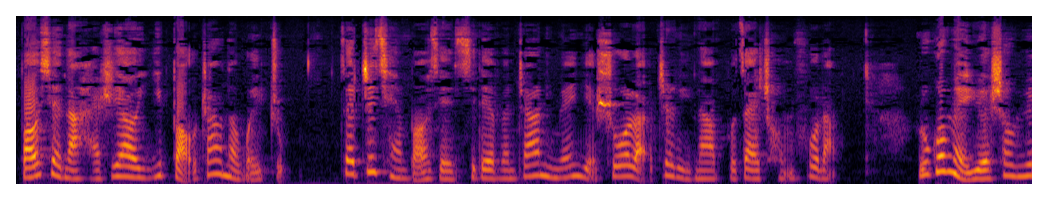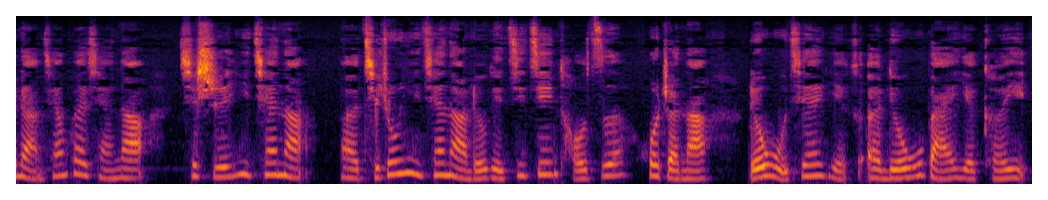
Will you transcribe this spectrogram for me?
保险呢，还是要以保障的为主。在之前保险系列文章里面也说了，这里呢不再重复了。如果每月剩余两千块钱呢，其实一千呢，呃，其中一千呢留给基金投资，或者呢留五千也可，呃留五百也可以。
